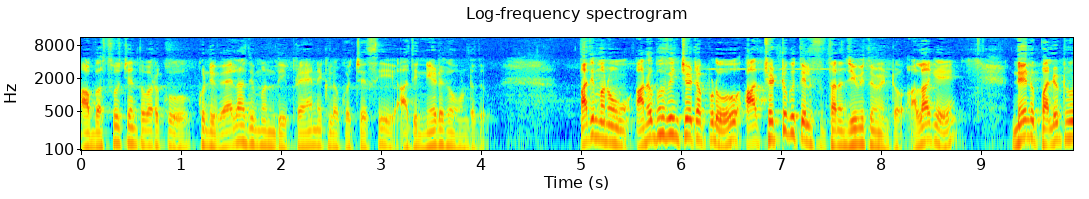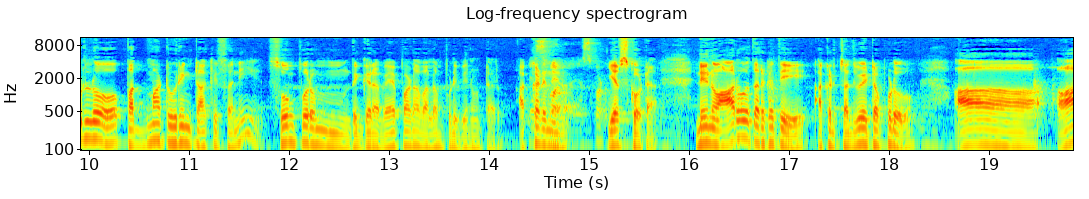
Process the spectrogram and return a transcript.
ఆ బస్సు వచ్చేంత వరకు కొన్ని వేలాది మంది ప్రయాణికులకు వచ్చేసి అది నీడగా ఉండదు. అది మనం అనుభవించేటప్పుడు ఆ చెట్టుకు తెలుసు తన జీవితం ఏంటో. అలాగే నేను పల్లెటూరులో పద్మ టూరింగ్ టాకీస్ అని సోంపురం దగ్గర వేపాడ వలంపుడి వినుంటారు. అక్కడ నేను ఎస్కోట. నేను ఆరో తరగతి అక్కడ చదివేటప్పుడు ఆ ఆ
